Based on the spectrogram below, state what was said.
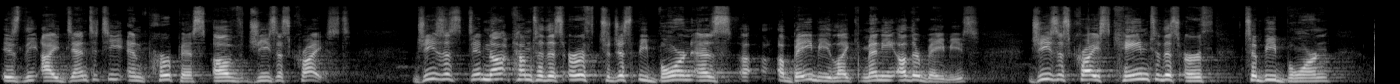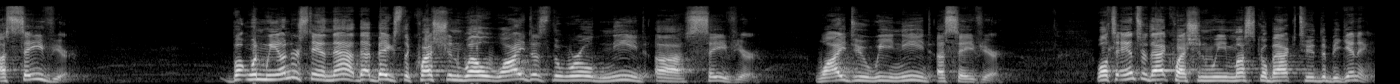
is the identity and purpose of Jesus Christ. Jesus did not come to this earth to just be born as a, baby like many other babies. Jesus Christ came to this earth to be born a Savior. But when we understand that, that begs the question well, why does the world need a Savior? Why do we need a Savior? Well, to answer that question, we must go back to the beginning.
